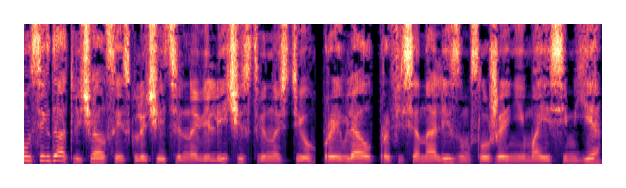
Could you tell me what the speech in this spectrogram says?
Он всегда отличался исключительно величественностью, проявлял профессионализм в служении моей семье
